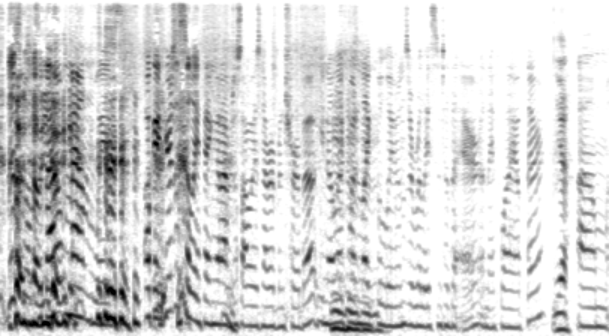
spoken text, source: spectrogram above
This one's about mountain waves. Okay, here's a silly thing that I've just always never been sure about. You know, like when Mm-hmm. like balloons are released into the air and they fly up there. Yeah. Um,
